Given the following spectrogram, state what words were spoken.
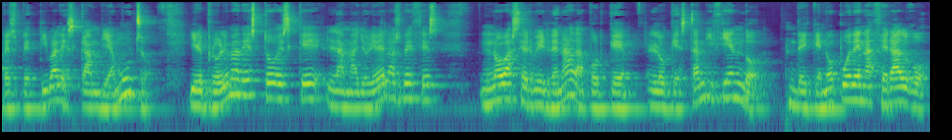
perspectiva les cambia mucho. Y el problema de esto es que la mayoría de las veces no va a servir de nada porque lo que están diciendo de que no pueden hacer algo,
